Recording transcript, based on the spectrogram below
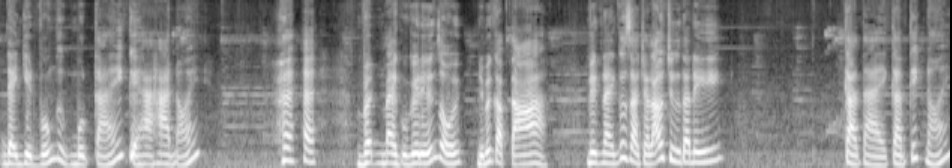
Đại nhiệt vỗ ngực một cái Cười hà hà nói. Vận may của người đến rồi, để mới gặp ta. Việc này cứ giao cho lão trừ ta đi. Cao tài cảm kích nói.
